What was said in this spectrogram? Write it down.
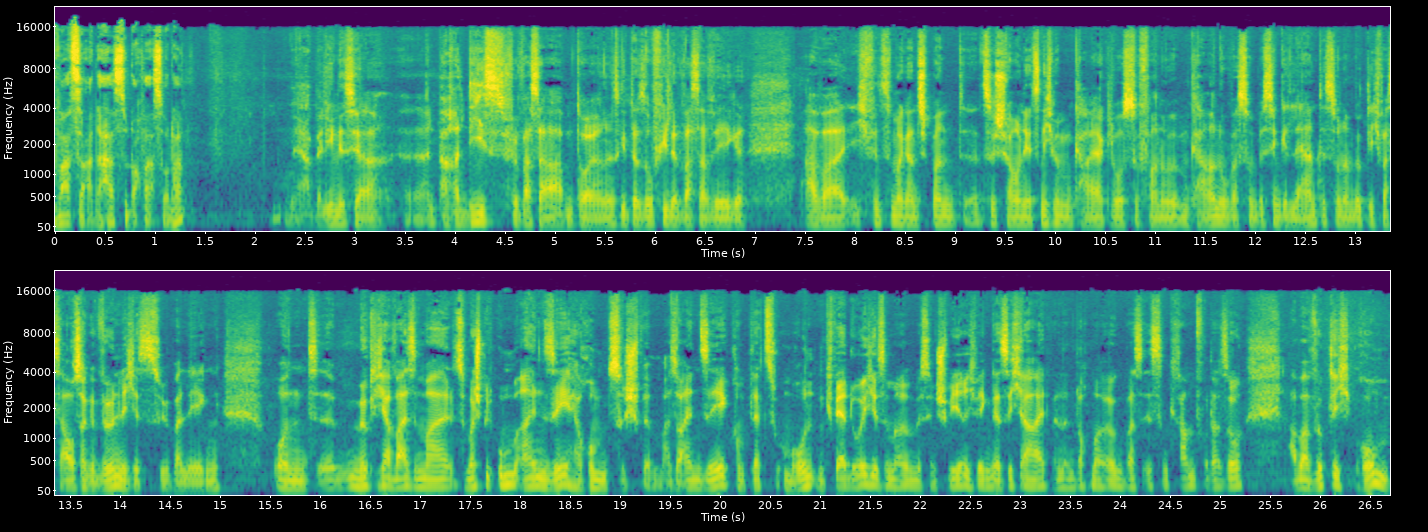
Wasser. Da hast du doch was, oder? Ja, Berlin ist ja ein Paradies für Wasserabenteuer. Ne? Es gibt ja so viele Wasserwege. Aber ich finde es immer ganz spannend äh, zu schauen, jetzt nicht mit dem Kajak loszufahren oder mit dem Kanu, was so ein bisschen gelernt ist, sondern wirklich was Außergewöhnliches zu überlegen. Und äh, möglicherweise mal zum Beispiel um einen See herum zu schwimmen. Also einen See komplett zu umrunden. Quer durch ist immer ein bisschen schwierig wegen der Sicherheit, wenn dann doch mal irgendwas ist, ein Krampf oder so. Aber wirklich rum,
